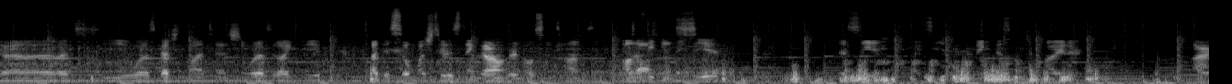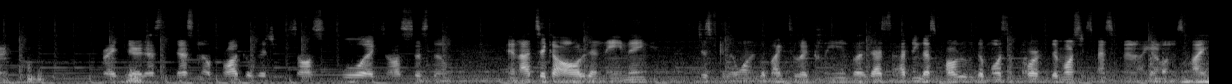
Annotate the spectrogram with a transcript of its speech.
Uh, let's see what else catches my attention. What else did I do? I did so much to this thing that I don't even know sometimes. I don't know if you can see it. Let's see it. Let's see can make this lighter. All right there. That's that's an Akrapovic exhaust, full exhaust system. And I took out all of the naming just because I wanted the bike to look clean. But that's I think that's probably the most important, the most expensive thing I got on this bike.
